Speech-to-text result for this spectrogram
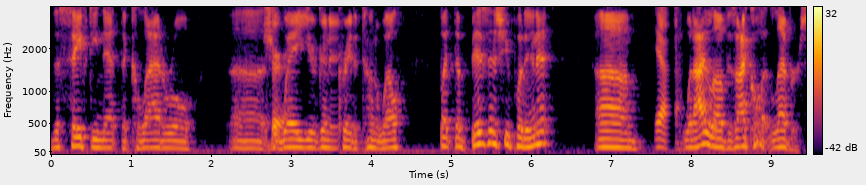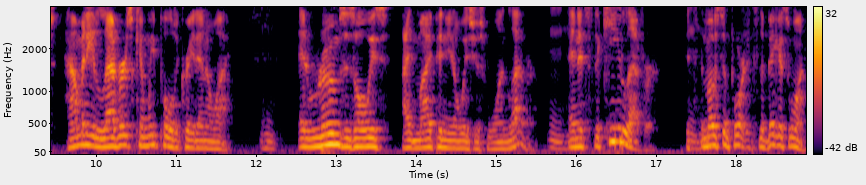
the safety net, the collateral, uh, Sure. the way you're going to create a ton of wealth. But the business you put in it, um, Yeah. what I love is I call it levers. How many levers can we pull to create NOI? Mhm. And rooms is always, in my opinion, always just one lever. Mhm. And it's the key lever. It's the Mhm. most important. It's the biggest one.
